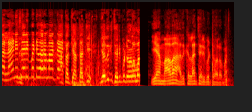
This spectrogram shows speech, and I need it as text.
கல்யாணி சரிப்பட்டு வர மாட்டேன். எதுக்கு சரிப்பட்டு வராம என் மாவன் அதுக்கெல்லாம் சரிப்பட்டு வரமான்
